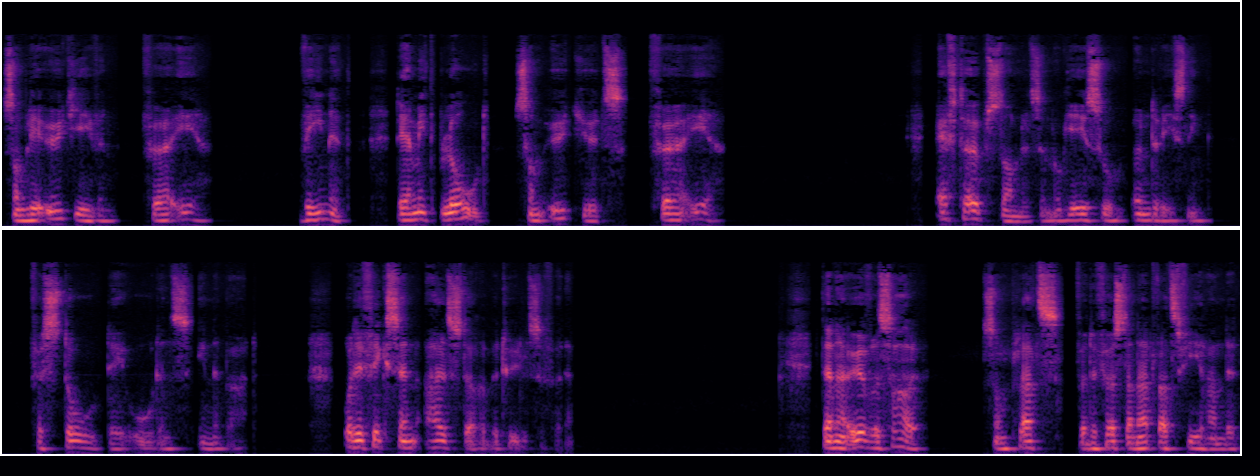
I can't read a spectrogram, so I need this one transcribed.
som blir utgiven för er. Vinet, det är mitt blod som utgjuts för er. Efter uppståndelsen och Jesu undervisning förstod de ordens innebörd och det fick sen allt större betydelse för dem. Denna övre sal som plats för det första nattvardsfirandet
